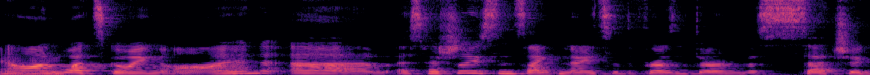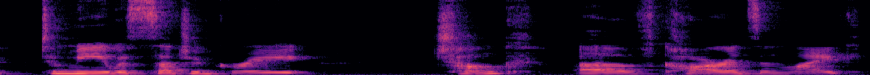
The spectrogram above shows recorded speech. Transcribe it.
on Mhm. what's going on, um, especially since like Knights of the Frozen Throne was such a to me was such a great chunk of cards and like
